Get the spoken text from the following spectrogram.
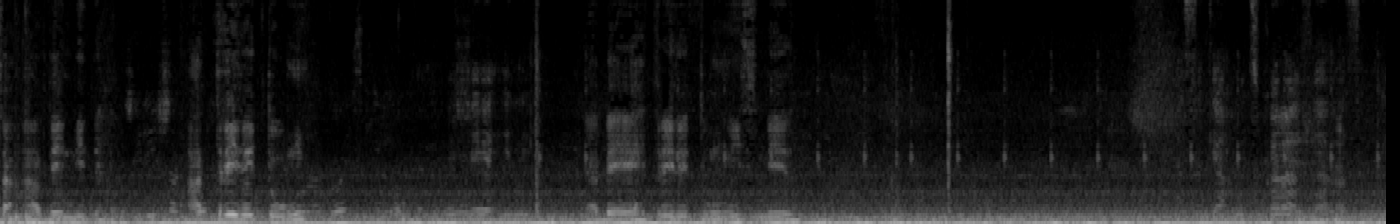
acessa a avenida A 381. 2 km. BR, né? É a BR-381, isso mesmo. Essa aqui é a rua dos Carajás. Essa aqui.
